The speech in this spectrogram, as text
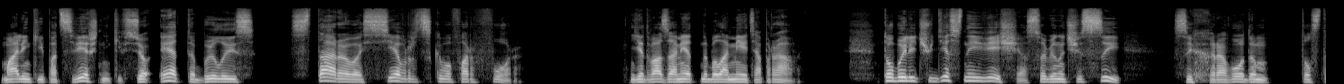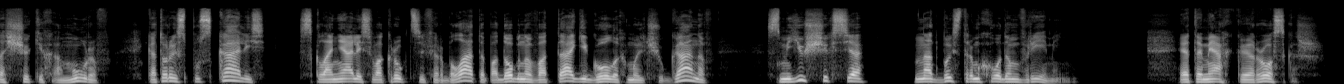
маленькие подсвечники — все это было из старого северского фарфора. Едва заметно была медь оправы. То были чудесные вещи, особенно часы с их хороводом толстощеких амуров, которые спускались, склонялись вокруг циферблата, подобно ватаге голых мальчуганов, смеющихся над быстрым ходом времени. Это мягкая роскошь,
